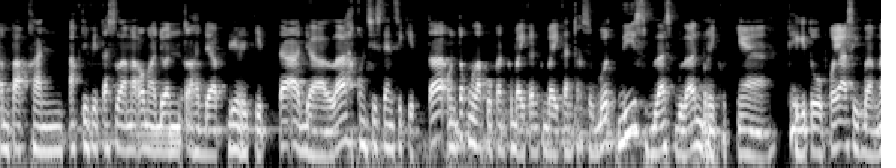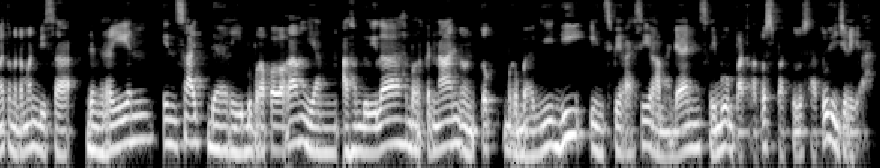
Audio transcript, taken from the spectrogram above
keberdampakan aktivitas selama Ramadan terhadap diri kita adalah konsistensi kita untuk melakukan kebaikan-kebaikan tersebut di 11 bulan bulan berikutnya. Kayak gitu, pokoknya asik banget teman-teman bisa dengerin insight dari beberapa orang yang alhamdulillah berkenan untuk berbagi di Inspirasi Ramadan 1441 Hijriah.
